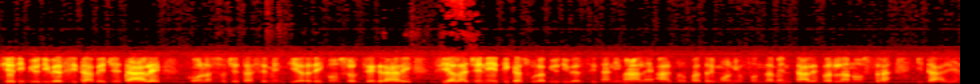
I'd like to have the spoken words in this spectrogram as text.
sia di biodiversità vegetale con la società sementiera dei consorzi agrari, sia la genetica sulla biodiversità animale, altro patrimonio fondamentale per la nostra Italia.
